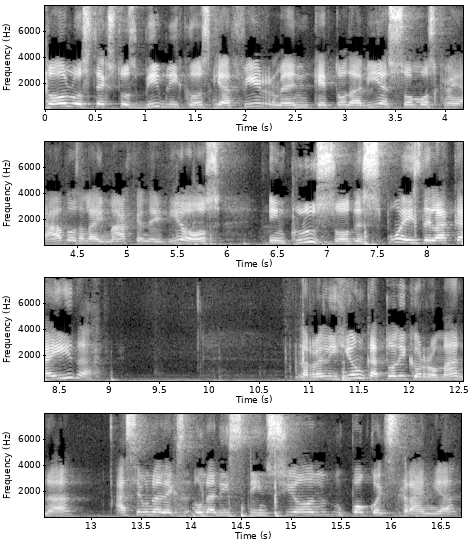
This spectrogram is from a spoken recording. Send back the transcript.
todos los textos bíblicos que afirmen que todavía somos creados a la imagen de Dios, incluso después de la caída. La religión católica romana hace una, una distinción un poco extraña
